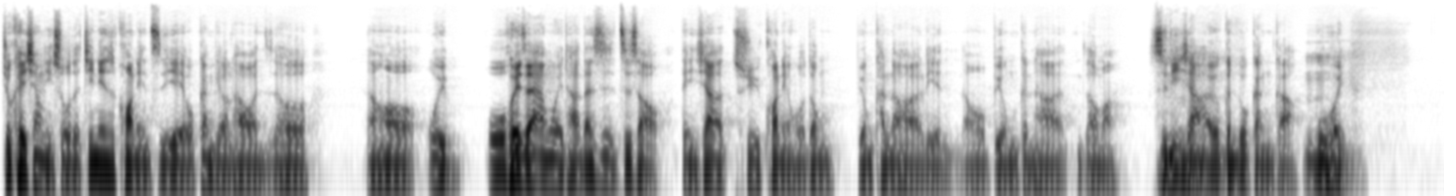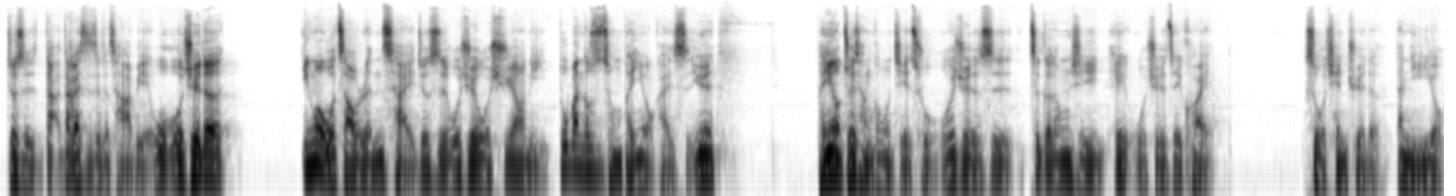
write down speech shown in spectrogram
就可以像你说的，今天是跨年之夜，我干掉他完之后，然后我也我会再安慰他，但是至少等一下去跨年活动不用看到他的脸，然后不用跟他，你知道吗？私底下还有更多尴尬，不会，就是大大概是这个差别。我我觉得，因为我找人才，就是我觉得我需要你，多半都是从朋友开始，因为朋友最常跟我接触，我会觉得是这个东西，哎，我觉得这块是我欠缺的，但你有。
